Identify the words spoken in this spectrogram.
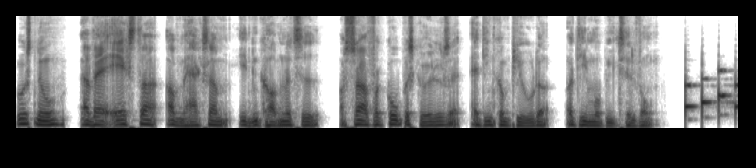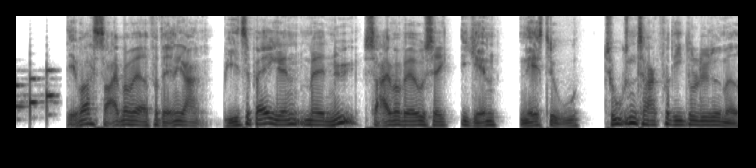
Husk nu at være ekstra opmærksom i den kommende tid, og sørg for god beskyttelse af din computer og din mobiltelefon. Det var cyberværet for denne gang. Vi er tilbage igen med en ny cyberværetudsigt igen næste uge. Tusind tak, fordi du lyttede med.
